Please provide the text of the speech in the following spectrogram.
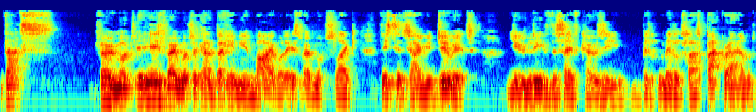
That's very much, it is very much a kind of bohemian Bible. It is very much like this is how you do it. You leave the safe, cozy, middle class background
